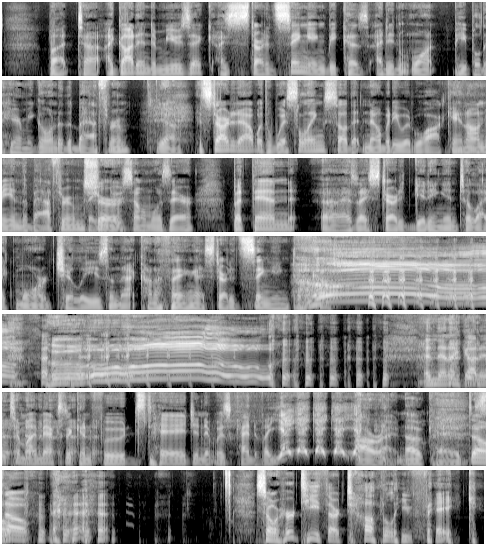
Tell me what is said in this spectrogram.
but uh, I got into music. I started singing because I didn't want people to hear me go into the bathroom. Yeah. It started out with whistling so that nobody would walk in on me in the bathroom. They Sure. knew someone was there. But then. Uh, as I started getting into like more chilies and that kind of thing, I started singing to. Oh! and then I got into my Mexican food stage, and it was kind of a yeah, yeah, yeah, yeah, yeah. All right. Okay. Don't. So, so her teeth are totally fake.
